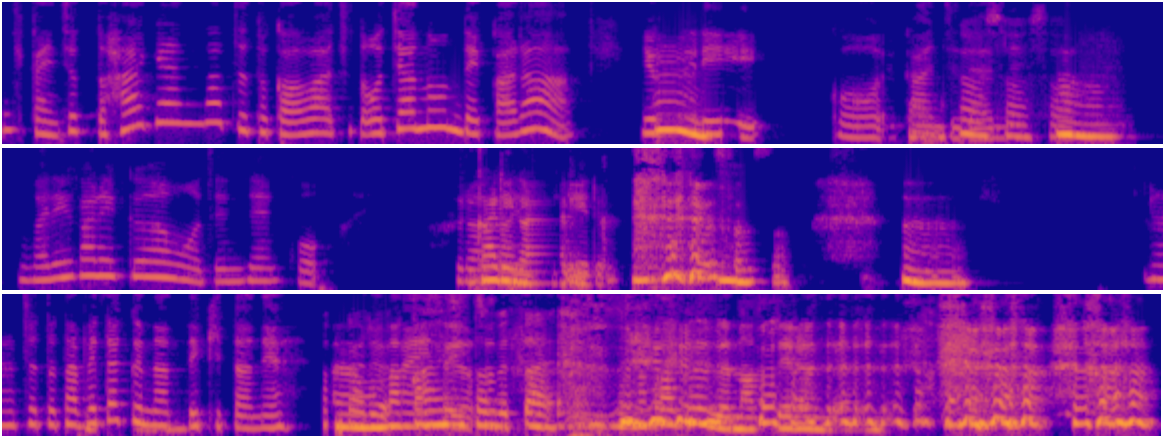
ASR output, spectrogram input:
確かにちょっとハーゲンダッツとかはちょっとお茶飲んでから、ゆっくり、こう、感じだよね。そうそうそうう。んガリガリ君はもう全然こう、風呂ガリ上がガリりいける。そうそう。うん。あーちょっと食べたくなってきたね。わかる。お腹アイスちょっと食べたい。お腹グーグーなってるんだよね。そうか、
